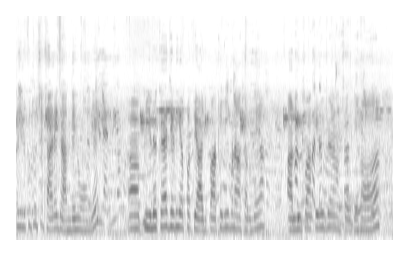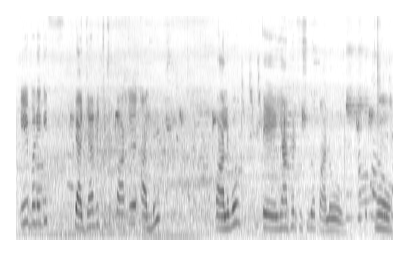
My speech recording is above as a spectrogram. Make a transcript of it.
ਪੀਲਕ ਤੁਸੀਂ ਸਾਰੇ ਜਾਣਦੇ ਹੋਵੋਗੇ। ਅਹ ਪੀਲਕ ਹੈ ਜਿਹੜੀ ਆਪਾਂ ਪਿਆਜ਼ ਪਾ ਕੇ ਵੀ ਬਣਾ ਸਕਦੇ ਹਾਂ, ਆਲੂ ਪਾ ਕੇ ਵੀ ਬਣਾ ਸਕਦੇ ਹਾਂ। ਇਹ ਬਣੇਗੀ ਪਿਆਜ਼ਾਂ ਵਿੱਚ ਵੀ ਪਾ ਕੇ ਆਲੂ ਪਾ ਲਵੋ ਤੇ ਜਾਂ ਫਿਰ ਤੁਸੀਂ ਉਹ ਪਾ ਲਓ। ਉਹ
